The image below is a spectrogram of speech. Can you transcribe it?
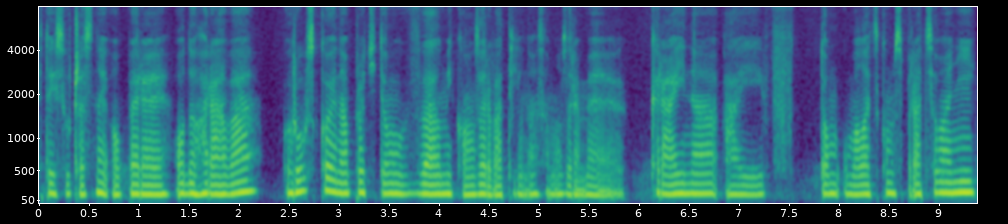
v tej súčasnej opere odohráva. Rusko je naproti tomu veľmi konzervatívna samozrejme krajina aj v tom umeleckom spracovaní.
